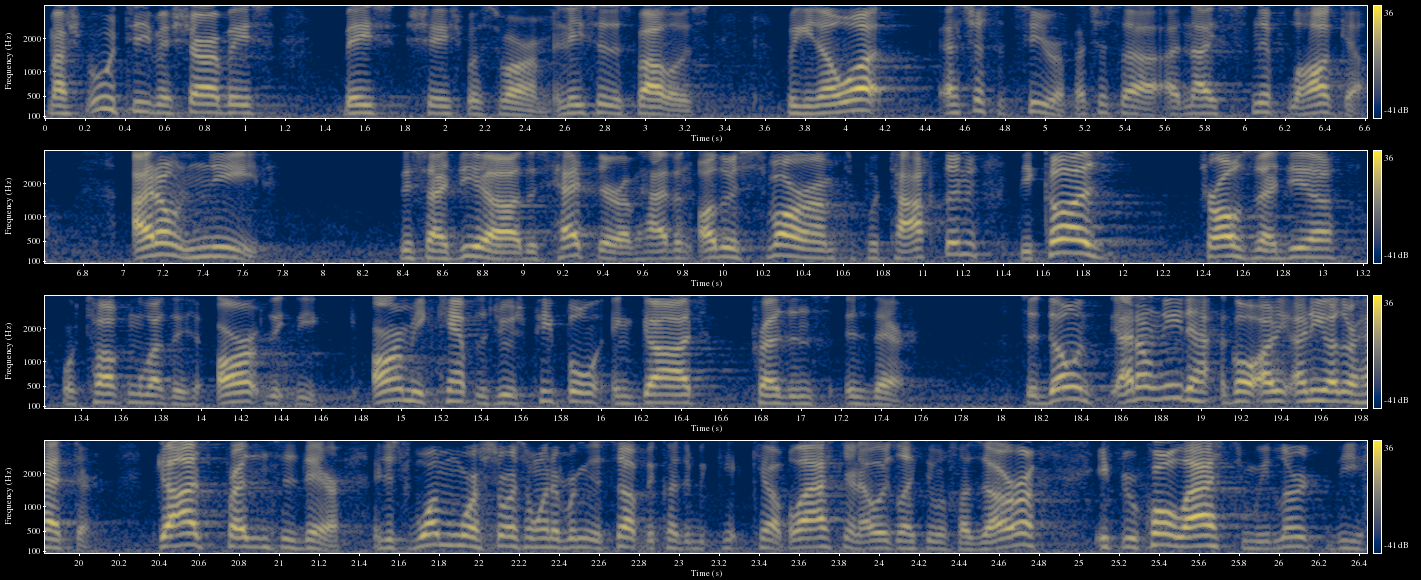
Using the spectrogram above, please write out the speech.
mashmuti meshar base base sheish basvarim. And he says as follows. But you know what? That's just a tziruf. That's just a, a nice sniff lahakel. I don't need this idea, this heter of having other svarim to put tachton because Charles's idea, we're talking about the, the, the army camp of the Jewish people, and God's presence is there. So don't, I don't need to go any, any other heter. God's presence is there. And just one more source, I want to bring this up because it came up last year, and I always like doing Chazara. If you recall last year, we learned the,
